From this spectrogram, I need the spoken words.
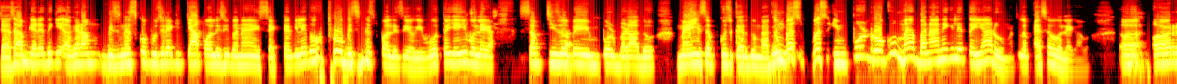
जैसा आप कह रहे थे कि अगर हम बिज़नेस को पूछ रहे हैं कि क्या पॉलिसी बनाए इस सेक्टर के लिए तो प्रो बिज़नेस पॉलिसी होगी। वो तो यही बोलेगा सब चीज़ों पे इम्पोर्ट बढ़ा दो मैं ही सब कुछ कर दूँगा। तुम बस बस इम्पोर्ट रोको मैं बनाने के लिए तैयार हूँ मतलब ऐसा बोलेगा वो। हाँ। और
